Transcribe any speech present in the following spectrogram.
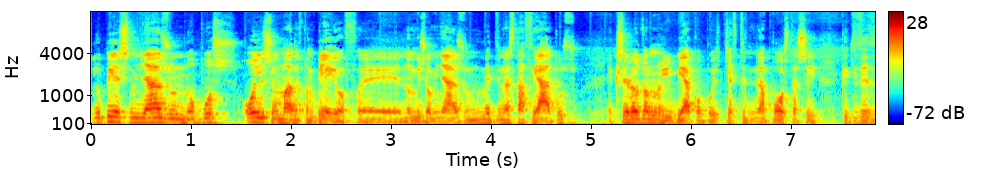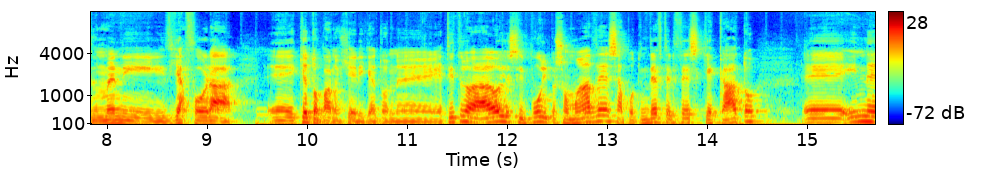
οι οποίες μοιάζουν όπως όλες οι ομάδες των playoff ε, νομίζω μοιάζουν με την αστάθειά τους. Εξαιρώ τον Ολυμπιακό που έχει και αυτή την απόσταση και τη δεδομένη διαφορά ε, και το πάνω χέρι για τον ε, τίτλο. Αλλά όλες οι υπόλοιπες ομάδες από την δεύτερη θέση και κάτω ε, είναι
